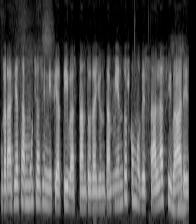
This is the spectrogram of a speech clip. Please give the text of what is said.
gracias a muchas iniciativas, tanto de ayuntamientos como de salas y bares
